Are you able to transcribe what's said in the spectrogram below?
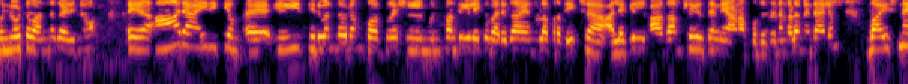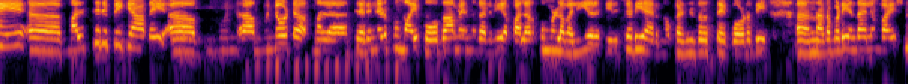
മുന്നോട്ട് വന്നു കഴിഞ്ഞു. ആരായിരിക്കും ഈ തിരുവനന്തപുരം കോർപ്പറേഷനിൽ മുൻപന്തിയിലേക്ക് വരിക എന്നുള്ള പ്രതീക്ഷ അല്ലെങ്കിൽ ആകാംക്ഷയിൽ തന്നെയാണ് പൊതുജനങ്ങളും. എന്തായാലും വൈഷ്ണയെ മത്സരിപ്പിക്കാതെ മുന്നോട്ട് തെരഞ്ഞെടുപ്പുമായി പോകാമെന്ന് കരുതിയ പലർക്കുമുള്ള വലിയൊരു തിരിച്ചടിയായിരുന്നു കഴിഞ്ഞ ദിവസത്തെ കോടതി നടപടി. എന്തായാലും വൈഷ്ണ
